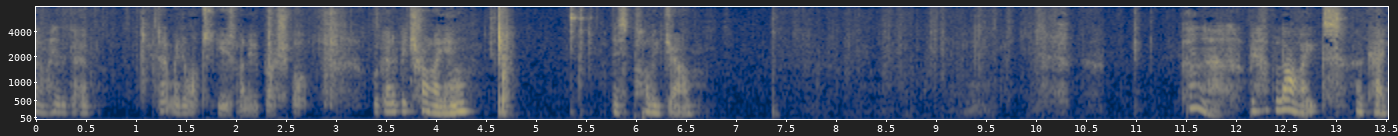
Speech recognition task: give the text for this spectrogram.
Oh here we go. I don't really want to use my new brush but we're going to be trying this polygel. Ah, we have light. Okay.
